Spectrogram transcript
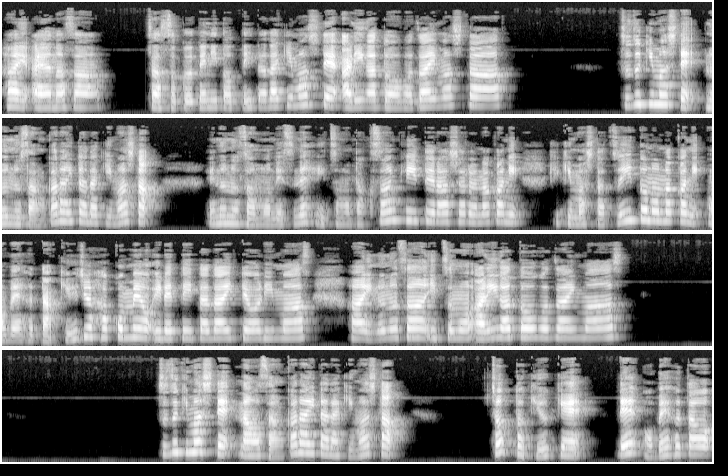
はい、あやなさん、早速手に取っていただきましてありがとうございました。続きまして、ルヌさんからいただきました。えぬぬさんもですね、いつもたくさん聞いてらっしゃる中に、聞きましたツイートの中に、おべふた98個目を入れていただいております。はい、ぬぬさん、いつもありがとうございます。続きまして、なおさんからいただきました。ちょっと休憩でおべふたを。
